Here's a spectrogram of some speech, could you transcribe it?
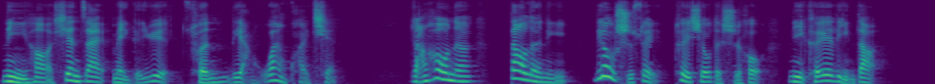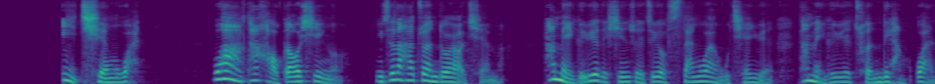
你哈现在每个月存两万块钱。”然后呢，到了你六十岁退休的时候，你可以领到一千万，哇，他好高兴哦！你知道他赚多少钱吗？他每个月的薪水只有三万五千元，他每个月存两万，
